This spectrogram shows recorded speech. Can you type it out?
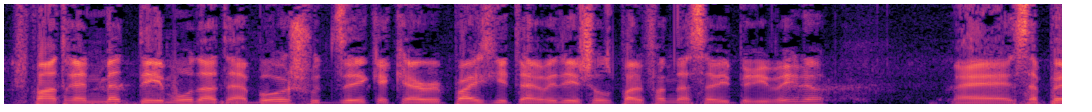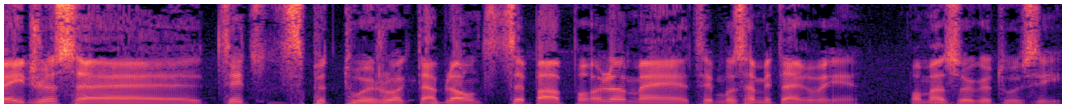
Je suis pas en train de mettre des mots dans ta bouche ou de dire que Carey Price, il est arrivé des choses pas le fun dans sa vie privée, là. Mais ça peut être juste, euh, tu sais, tu disputes tous les jours avec ta blonde, tu sais pas pas, là, mais tu sais, moi, ça m'est arrivé. Pas mal sûr que toi aussi.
